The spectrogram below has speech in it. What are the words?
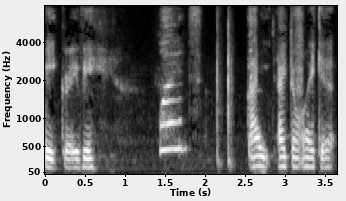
hate gravy. What? I I don't like it.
